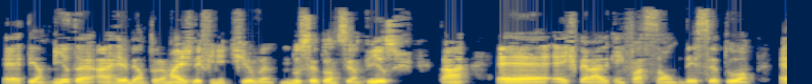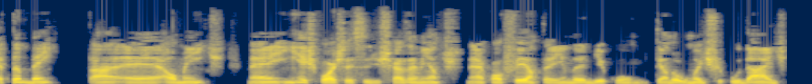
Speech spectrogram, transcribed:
é, permita a reabertura mais definitiva do setor de serviços, tá, é, é esperado que a inflação desse setor é, também tá, é, aumente né, em resposta a esses descasamentos, né, com a oferta ainda ali com, tendo alguma dificuldade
